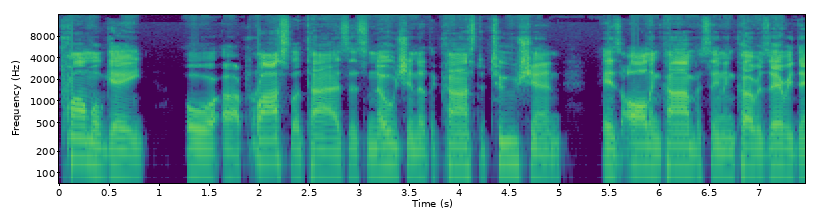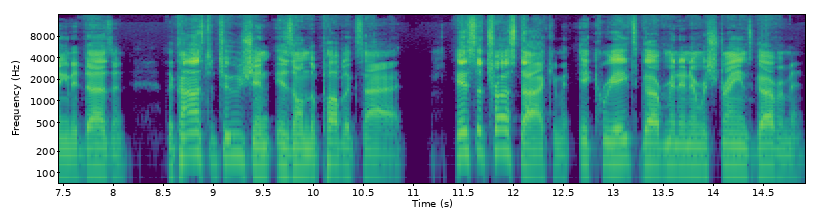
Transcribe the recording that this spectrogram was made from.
promulgate or uh, proselytize this notion that the Constitution is all encompassing and covers everything, and it doesn't. The Constitution is on the public side. It's a trust document. It creates government and it restrains government.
